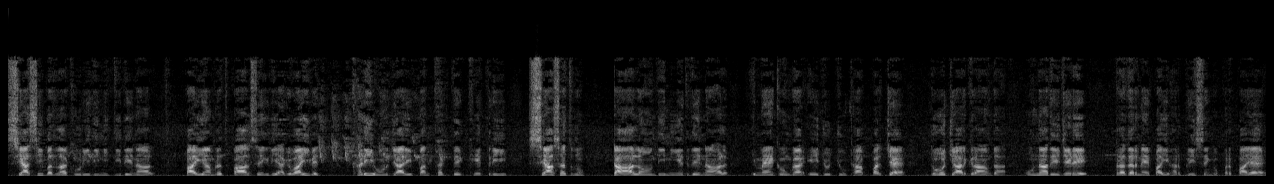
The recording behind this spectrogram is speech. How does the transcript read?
ਸਿਆਸੀ ਬਦਲਾਖੋਰੀ ਦੀ ਨੀਤੀ ਦੇ ਨਾਲ ਭਾਈ ਅੰਮ੍ਰਿਤਪਾਲ ਸਿੰਘ ਦੀ ਅਗਵਾਈ ਵਿੱਚ ਖੜੀ ਹੋਣ ਜਾਰੀ ਪੰਥਕ ਤੇ ਖੇਤਰੀ ਸਿਆਸਤ ਨੂੰ ਢਾਹ ਲਾਉਣ ਦੀ ਨੀਅਤ ਦੇ ਨਾਲ ਮੈਂ ਕਹੂੰਗਾ ਇਹ ਜੋ ਝੂਠਾ ਪਰਚਾ ਹੈ 2-4 ਗ੍ਰਾਮ ਦਾ, ਉਹਨਾਂ ਦੇ ਜਿਹੜੇ ਬ੍ਰਦਰ ਨੇ ਭਾਈ ਹਰਪ੍ਰੀਤ ਸਿੰਘ ਉੱਪਰ ਪਾਇਆ ਹੈ,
